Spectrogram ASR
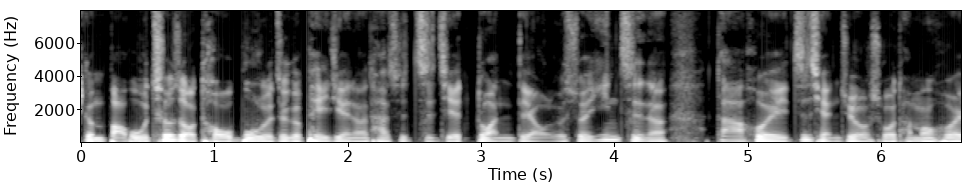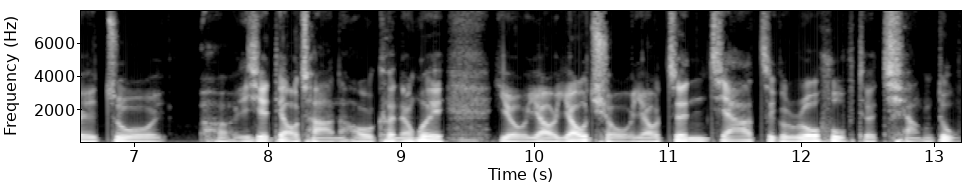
跟保护车手头部的这个配件呢，它是直接断掉了，所以因此呢，大会之前就有说他们会做。呃，一些调查，然后可能会有要要求要增加这个 roll hoop 的强度。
